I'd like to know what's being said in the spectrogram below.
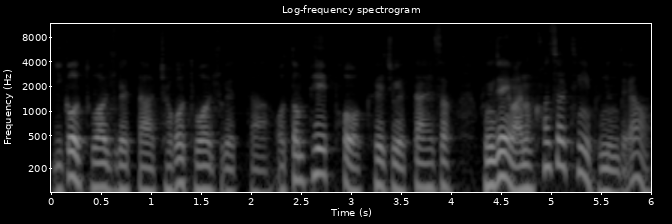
이거 도와주겠다, 저거 도와주겠다, 어떤 paperwork 해주겠다 해서 굉장히 많은 컨설팅이 붙는데요.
